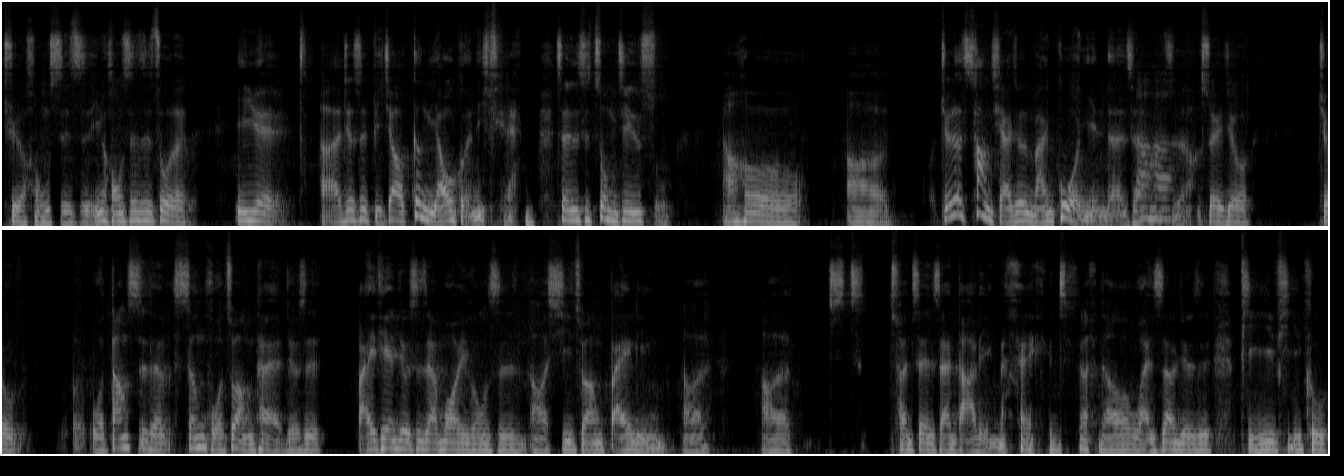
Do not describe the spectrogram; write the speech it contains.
去了红十字，因为红十字做的音乐。啊，就是比较更摇滚一点，甚至是重金属，然后啊，觉得唱起来就是蛮过瘾的这样子啊，所以就就我当时的生活状态就是白天就是在贸易公司啊，西装白领啊啊。穿衬衫打领带，然后晚上就是皮衣皮裤，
